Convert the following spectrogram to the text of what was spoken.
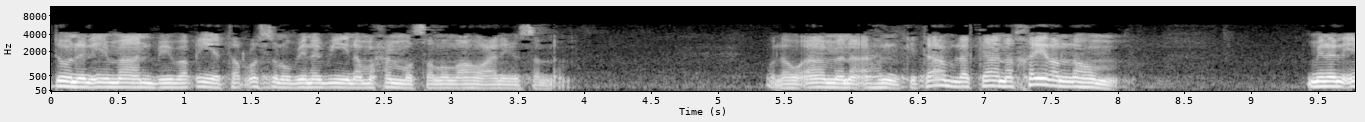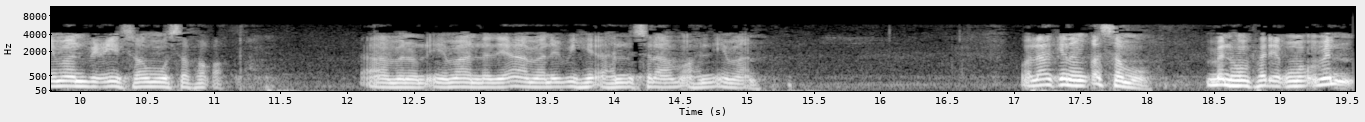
دون الإيمان ببقية الرسل وبنبينا محمد صلى الله عليه وسلم. ولو آمن أهل الكتاب لكان خيرا لهم من الإيمان بعيسى وموسى فقط. آمنوا الإيمان الذي آمن به أهل الإسلام وأهل الإيمان. ولكن انقسموا. منهم فريق مؤمن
